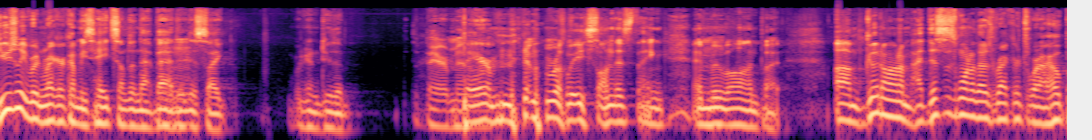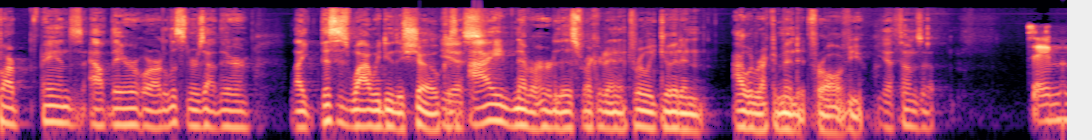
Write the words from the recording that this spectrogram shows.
Usually, when record companies hate something that bad, they're just like, we're going to do the the bare minimum. bare minimum release on this thing and move on. But um, good on them. I, this is one of those records where I hope our fans out there or our listeners out there, like, this is why we do the show. Because Yes. I never heard of this record, and it's really good, and I would recommend it for all of you. Yeah, thumbs up. Same.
